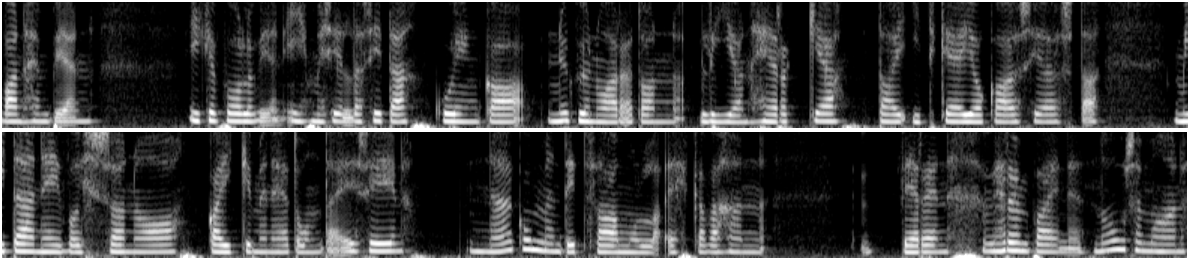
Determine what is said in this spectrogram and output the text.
vanhempien ikäpolvien ihmisiltä sitä, kuinka nykynuoret on liian herkkiä tai itkee joka asiasta, mitään ei voi sanoa, kaikki menee tunteisiin. Nämä kommentit saa mulla ehkä vähän veren, verenpaineet nousemaan,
